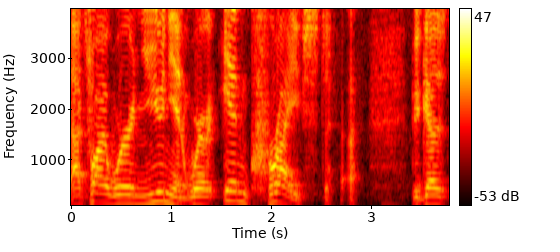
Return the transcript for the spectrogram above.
That's why we're in union. We're in Christ. because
